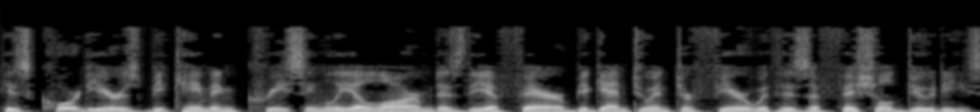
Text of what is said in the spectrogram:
His courtiers became increasingly alarmed as the affair began to interfere with his official duties.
